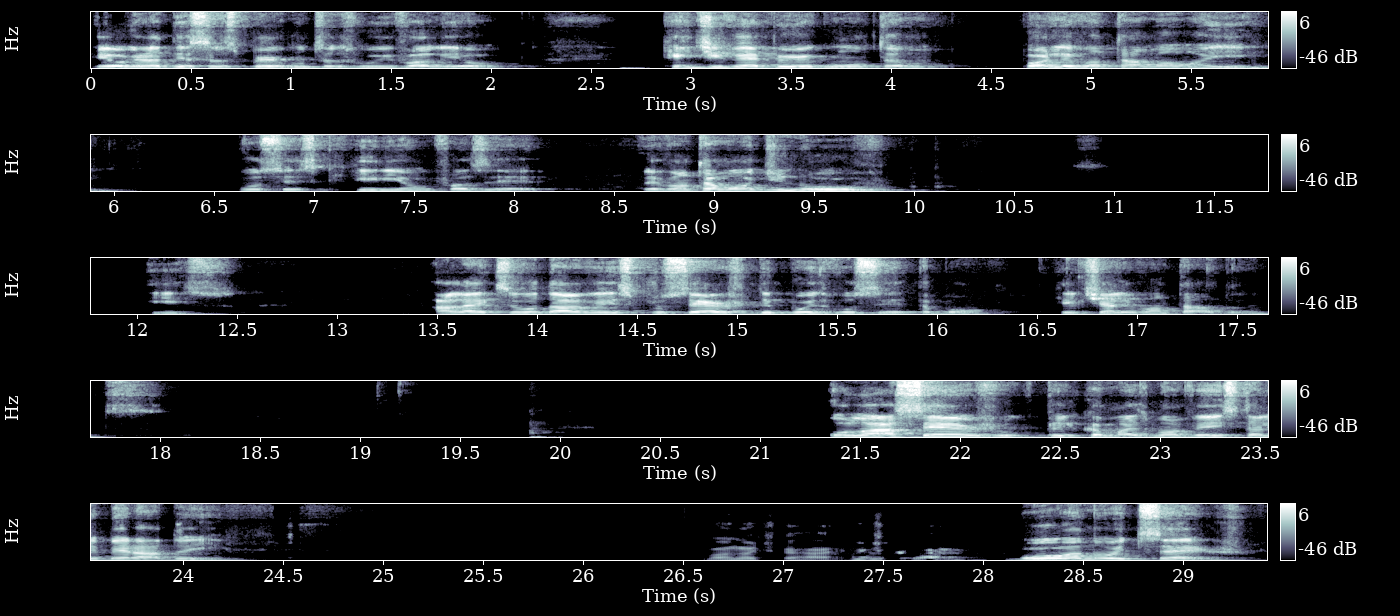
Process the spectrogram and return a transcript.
Eu agradeço as perguntas, Rui, valeu. Quem tiver pergunta, pode levantar a mão aí. Vocês que queriam fazer, levanta a mão de novo. Isso. Alex, eu vou dar a vez para o Sérgio, depois você, tá bom? Que ele tinha levantado antes. Olá, Sérgio. Clica mais uma vez, está liberado aí. Boa noite, Ferrari. Boa noite, Sérgio.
